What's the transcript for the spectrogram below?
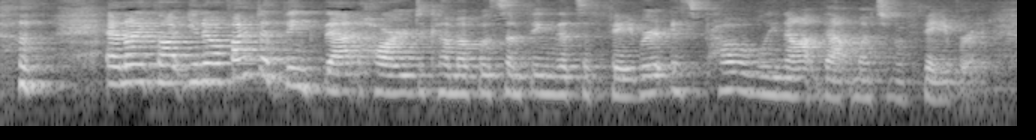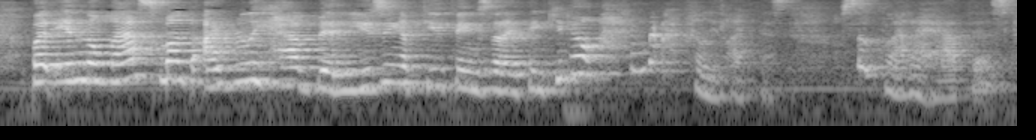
and I thought, you know, if I have to think that hard to come up with something that's a favorite, it's probably not that much of a favorite. But in the last month, I really have been using a few things that I think, you know, I, really like this. I'm so glad I have this.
